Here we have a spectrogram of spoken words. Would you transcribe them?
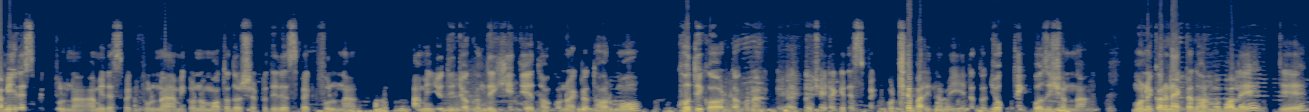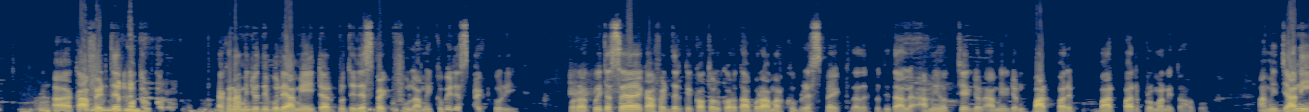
আমি রেসপেক্টফুল না। আমি রেসপেক্টফুল না। আমি কোন মতাদর্শের প্রতি রেসপেক্টফুল না। আমি যদি যখন দেখি যে কোন একটা ধর্ম ক্ষতিকর তখন আমি সেটাকে রেসপেক্ট করতে পারি না ভাই। এটা তো যৌক্তিক পজিশন না। মনে করেন একটা ধর্ম বলে যে কাফেরদের কতল করো। এখন আমি যদি বলি আমি এটার প্রতি রেসপেক্টফুল, আমি খুবই রেসপেক্ট করি। ওরা কইতেছে কাফেরদেরকে কতল করো, তারপর আমার খুব রেসপেক্ট তাদের প্রতি। তাহলে আমি হচ্ছে একজন আমি একজন বাটপারে বাটপার প্রমাণিত হব। আমি জানি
